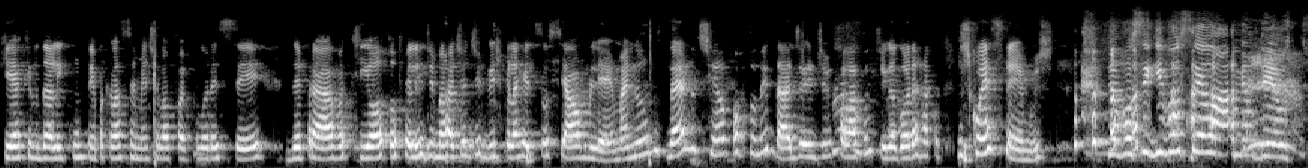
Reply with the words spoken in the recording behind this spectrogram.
que é aquilo dali com o tempo, aquela semente ela vai florescer. Dizer pra Ava que, ó, tô feliz demais, já tinha te visto pela rede social, mulher, mas não, né, não tinha oportunidade aí de falar contigo. Agora já nos conhecemos. Eu vou seguir você lá, meu Deus.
